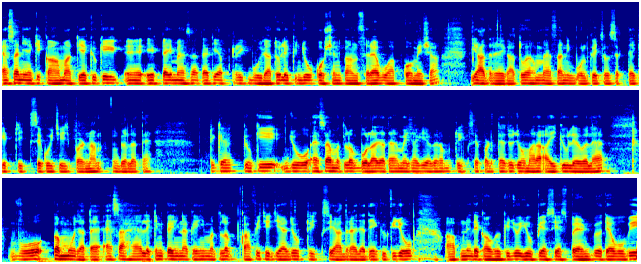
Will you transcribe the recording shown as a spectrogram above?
ऐसा नहीं है कि काम आती है, क्योंकि एक टाइम ऐसा आता है कि आप ट्रिक भूल जाते हो, लेकिन जो क्वेश्चन का आंसर है, वो आपको हमेशा याद रहेगा। तो हम ऐसा नहीं बोल के चल सकते हैं कि ट्रिक से कोई चीज़ पढ़ना गलत है, ठीक है? क्योंकि जो ऐसा मतलब बोला जाता है हमेशा कि अगर हम ट्रिक से पढ़ते हैं तो जो हमारा आईक्यू लेवल है, वो कम हो जाता है। ऐसा है, लेकिन कहीं ना कहीं मतलब काफ़ी चीज़ें हैं जो ट्रिक से याद रह जाती हैं, क्योंकि जो आपने देखा होगा कि जो यू पी एस भी होते हैं, वो भी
